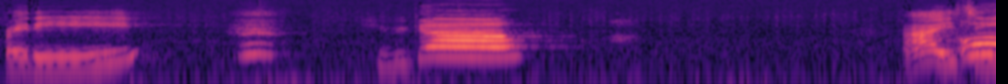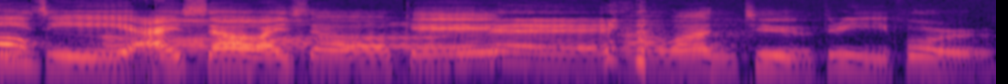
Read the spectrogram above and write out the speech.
Ready? Here we go. Ah, it's Oh. easy. I saw, I saw. Oh, Okay. Okay. Uh, one, two, three, four,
